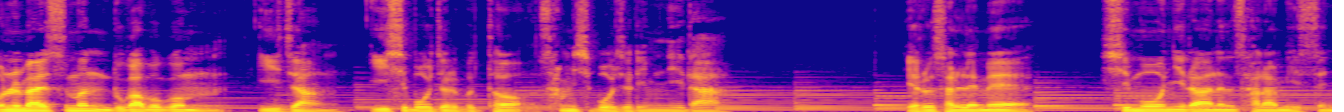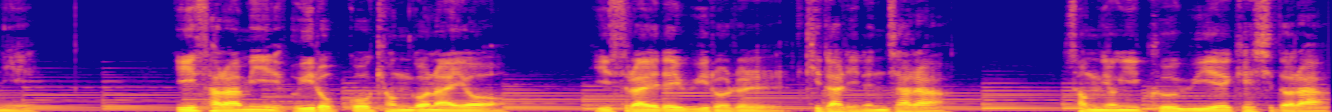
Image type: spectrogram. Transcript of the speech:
오늘 말씀은 누가복음 2장 25절부터 35절입니다. 예루살렘에 시몬이라는 사람이 있으니 이 사람이 의롭고 경건하여 이스라엘의 위로를 기다리는 자라 성령이 그 위에 계시더라.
